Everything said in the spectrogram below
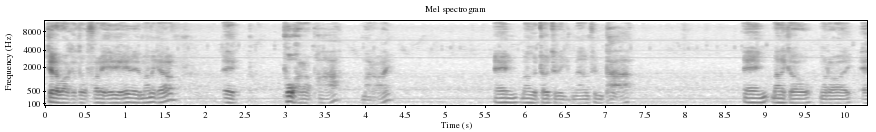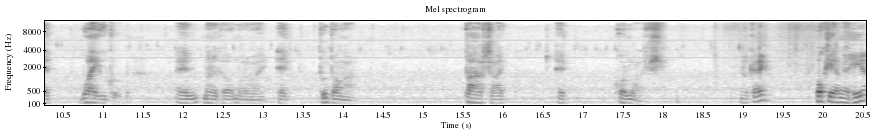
Te Rawakato Wharehere Manukau, at Pohara Pā marae, and Mangatautari Mountain Pā, and Manukau marae at Waiuku and Manukau Marae at Puponga Pā site at Cornwallis. Okay? Hokianga here,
